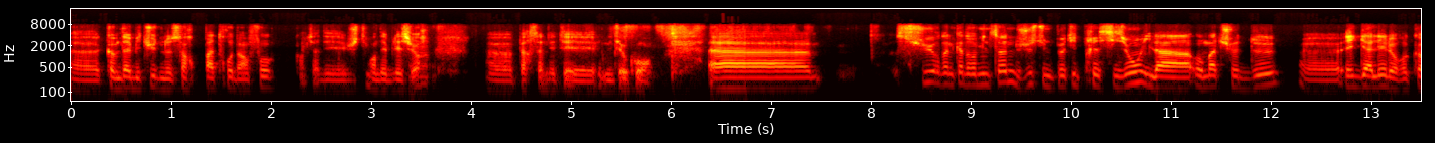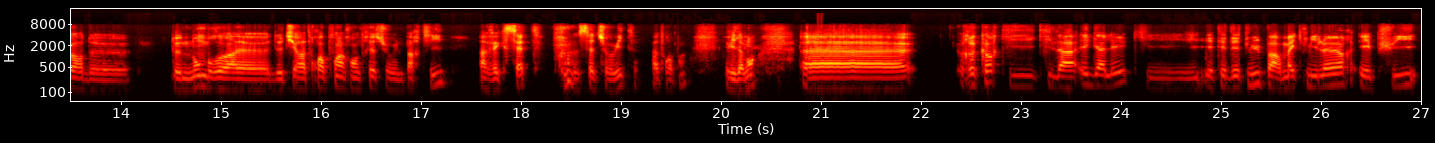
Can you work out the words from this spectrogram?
euh, comme d'habitude, ne sort pas trop d'infos quand il y a justement des blessures, euh, personne n'était au courant. Euh, sur Duncan Robinson, juste une petite précision, il a au match 2 euh, égalé le record de, de nombre de tirs à 3 points rentrés sur une partie avec 7, 7 sur 8 à 3 points, évidemment. Euh, record qui- qu'il a égalé, qui était détenu par Mike Miller et puis,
